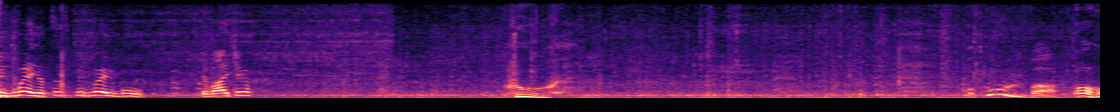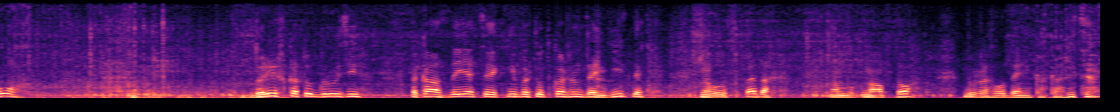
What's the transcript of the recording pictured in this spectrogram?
Спідвей, оце спідвей був. Ти бачив? Фух. О, курва! Ого. Доріжка тут, друзі, така здається, як ніби тут кожен день їздять на велосипедах, на, на авто. Дуже гладенька, кажеться.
